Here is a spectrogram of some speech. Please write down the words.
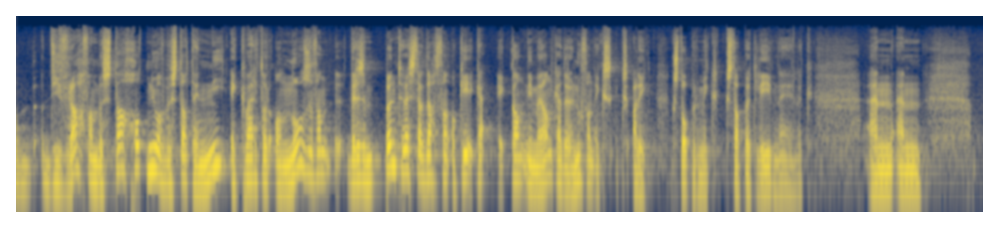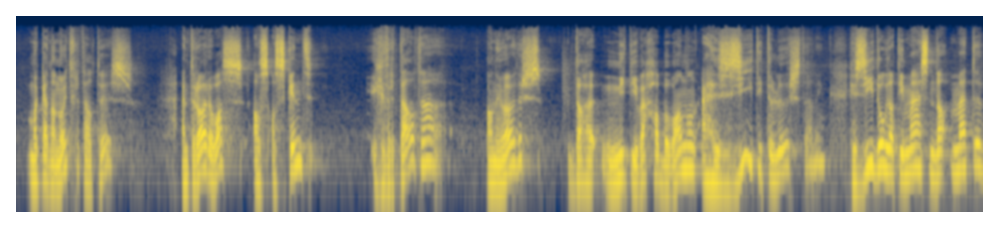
op die vraag van bestaat God nu of bestaat hij niet, ik werd er onnozel van. Er is een punt geweest dat ik dacht van oké, ik, ik, kan het niet meer aan, ik heb er genoeg van, ik, allez, ik stop ermee, ik, ik stap uit het leven eigenlijk. En, en, maar ik heb dat nooit verteld thuis. En het rare was, als, als kind, je vertelt dat aan je ouders, dat je niet die weg gaat bewandelen en je ziet die teleurstelling. Je ziet ook dat die mensen dat met de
